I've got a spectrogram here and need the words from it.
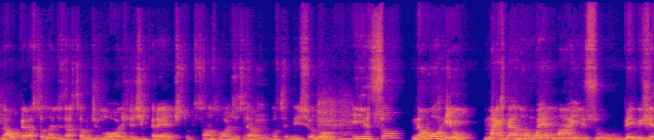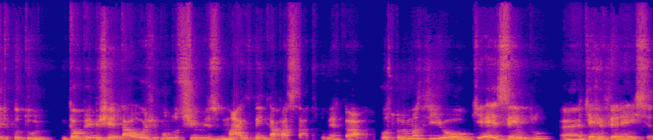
na operacionalização de lojas de crédito, que são as lojas uhum. que você mencionou, e isso não morreu, mas já não é mais o BMG do futuro. Então, o BMG está hoje com um dos times mais bem capacitados do mercado, possui uma CEO que é exemplo, é, que é referência,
